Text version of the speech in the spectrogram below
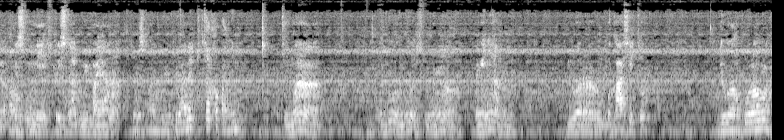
ya Oh. Krisni Krisna Dwi Payana. Terus Nabi Piane cakep anjing cuma gue gue sebenarnya pengennya apa deh di luar Bekasi tuh di luar pulau lah.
